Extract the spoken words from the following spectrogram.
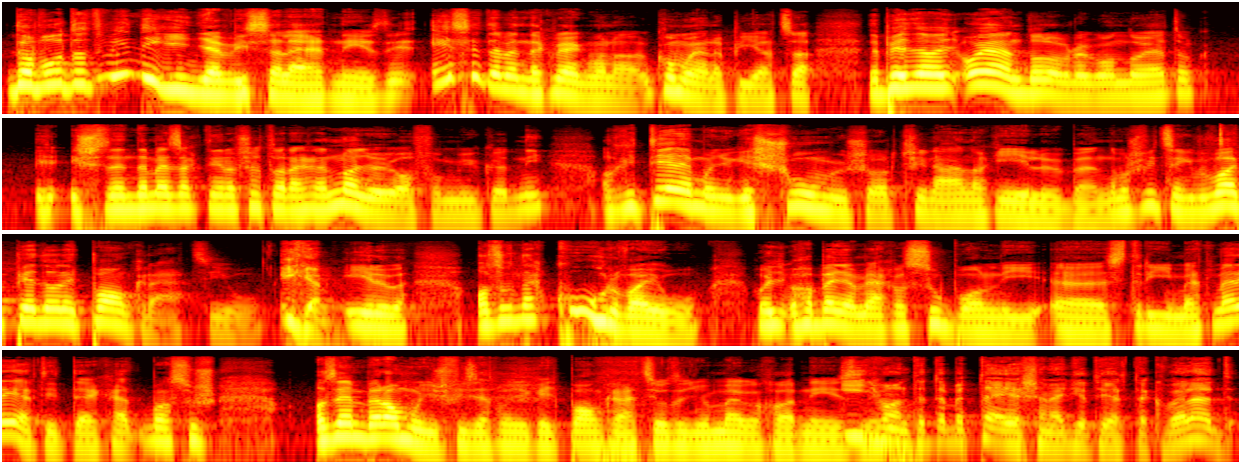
De a botot mindig ingyen vissza lehet nézni. Én szerintem ennek megvan a, komolyan a piaca. De például egy olyan dologra gondoljatok, és, és szerintem ezeknél a csatornáknál nagyon jól fog működni, akik tényleg mondjuk egy show műsort csinálnak élőben. De most viccen vagy például egy pankráció Igen. élőben. Azoknál kurva jó, hogy ha benyomják a Subonly uh, streamet, mert értitek, hát basszus, az ember amúgy is fizet mondjuk egy pankrációt, hogy meg akar nézni. Így van, tehát ebben teljesen egyetértek veled.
